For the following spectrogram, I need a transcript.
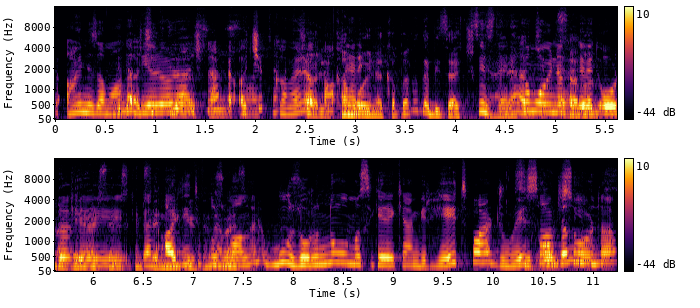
ve aynı zamanda açık diğer öğrenciler ve açık zaten. kamera Şöyle yani kamuoyuna kapalı da bize açık Sizlere yani. açık. kamuoyuna Evet. evet orada e, yani adli tıp uzmanları bu zorunlu olması gereken bir heyet var. Cumhuriyet Siz orada Savcısı mıydınız? orada.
